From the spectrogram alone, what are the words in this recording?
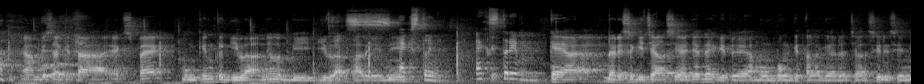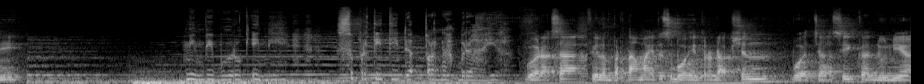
yang bisa kita expect mungkin kegilaannya lebih gila kali ini. Ekstrim. Ekstrim. Kayak dari segi Chelsea aja deh gitu ya, mumpung kita lagi ada Chelsea di sini. Mimpi buruk ini seperti tidak pernah berakhir. Gue rasa film pertama itu sebuah introduction buat Chelsea ke dunia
